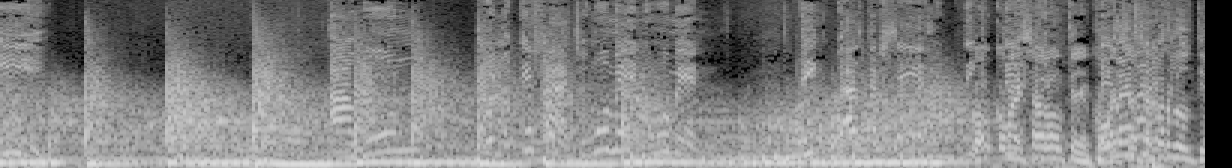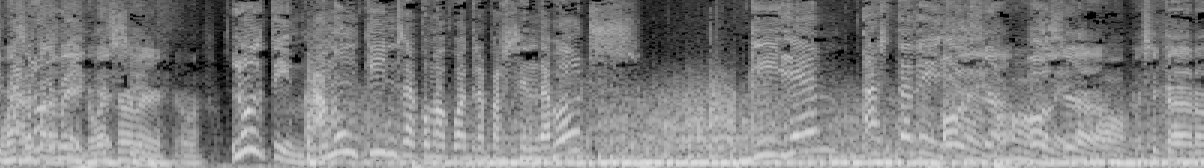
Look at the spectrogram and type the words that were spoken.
I amb un... Bueno, què faig? Un moment, un moment. Dic el tercer... Dic, Com, comença l'últim. Comença per l'últim. Comença per mi, comença per mi. L'últim, amb un 15,4% de vots, Guillem Estadella. Ole, ole. Ese que era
